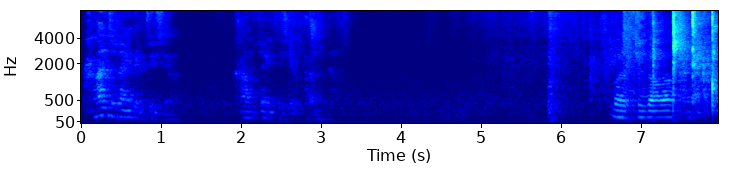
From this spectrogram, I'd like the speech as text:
강한 소장이 될 수 있어요. 강한 소장이 되시길 바랍니다. 고맙습니다. 네.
